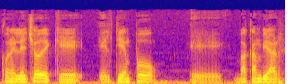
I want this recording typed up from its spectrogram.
con el hecho de que el tiempo eh, va a cambiar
